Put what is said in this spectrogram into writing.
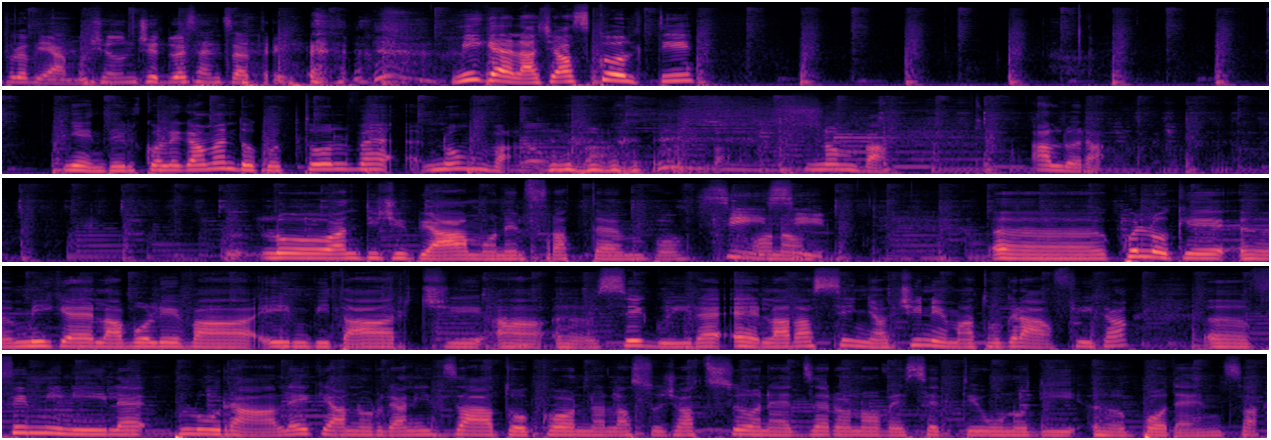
Riproviamoci, non c'è due senza tre. Michela, ci ascolti? Niente, il collegamento con Tolve non va. Non va, non va. Non va. Allora, lo anticipiamo nel frattempo. Sì, no? sì. Eh, quello che eh, Michela voleva invitarci a eh, seguire è la rassegna cinematografica femminile plurale che hanno organizzato con l'associazione 0971 di Potenza.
